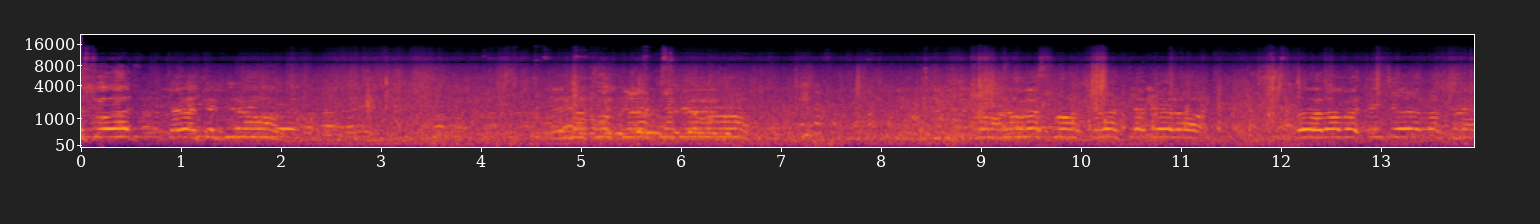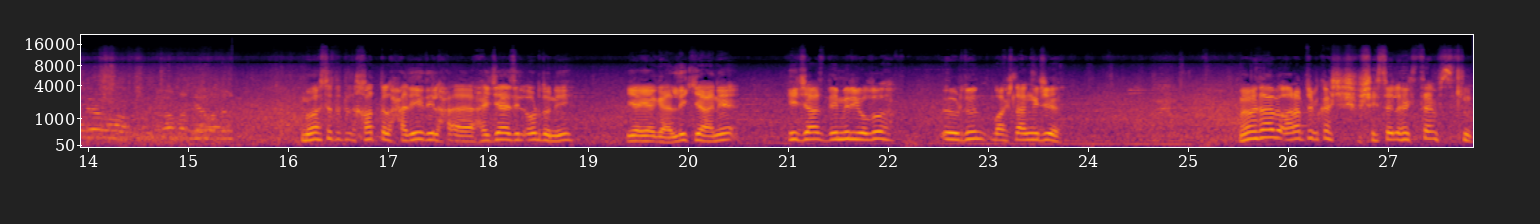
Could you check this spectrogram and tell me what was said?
أسود ثلاثة دينار المفروض ثلاثة دينار زهرة أسود ثلاثة دينار زهرة بتنجر ثلاثة دينار Müesseset Hattıl Hadidi Hicazi Ürdünü ya geldik yani Hicaz Demiryolu Ürdün başlangıcı. Mehmet abi Arapça birkaç bir şey söylemek ister misin?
